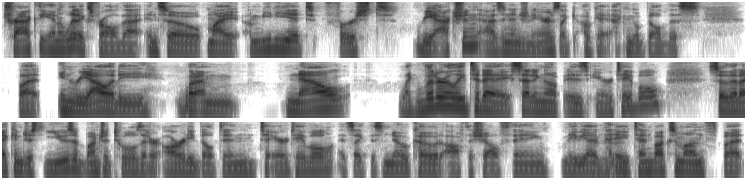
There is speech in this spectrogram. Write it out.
track the analytics for all of that. And so my immediate first reaction as an engineer is like, okay, I can go build this. But in reality, what I'm now like literally today setting up is Airtable so that I can just use a bunch of tools that are already built into Airtable. It's like this no code off the shelf thing. Maybe I mm-hmm. pay 10 bucks a month, but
